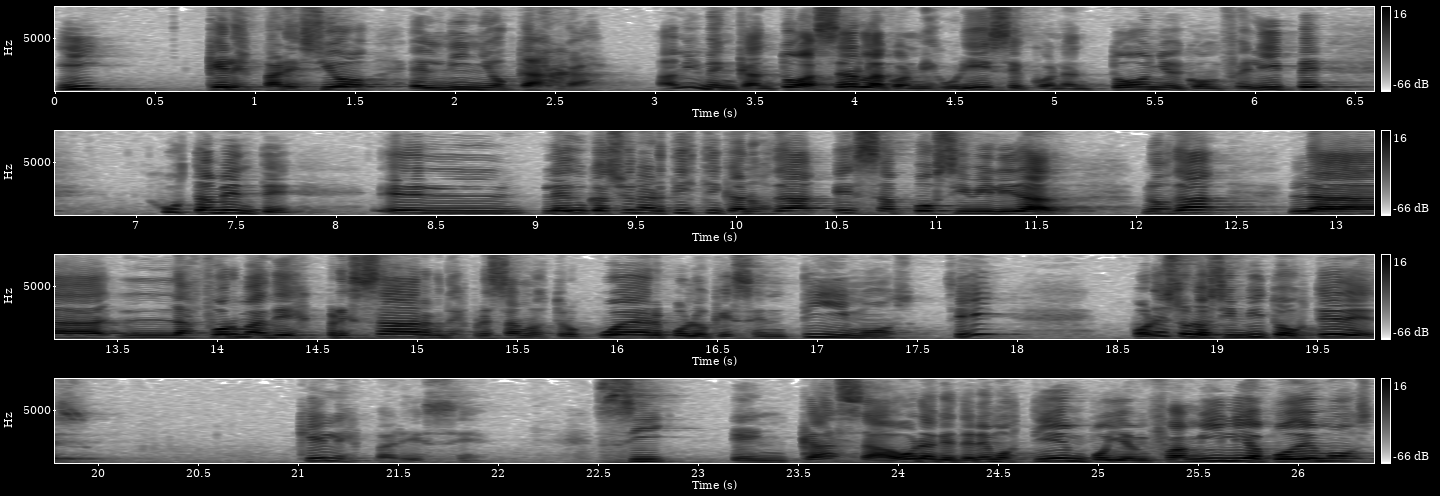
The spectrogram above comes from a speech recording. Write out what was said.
¿Y qué les pareció el niño caja? A mí me encantó hacerla con mis gurises, con Antonio y con Felipe. Justamente, la educación artística nos da esa posibilidad, nos da la, forma de expresar, de expresar nuestro cuerpo, lo que sentimos, ¿sí? Por eso los invito a ustedes, ¿qué les parece? Si en casa, ahora que tenemos tiempo y en familia, podemos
